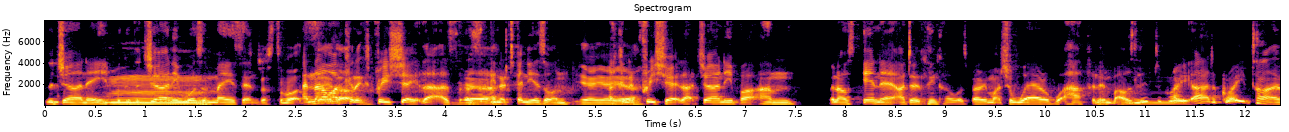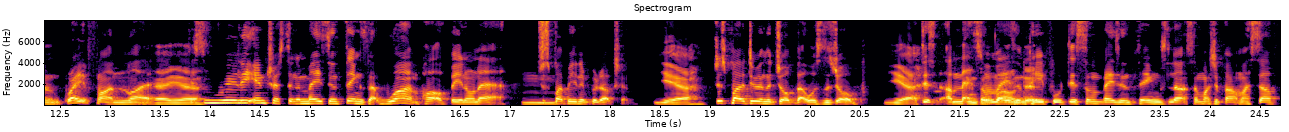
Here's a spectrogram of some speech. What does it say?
the journey because mm. the journey was mm. amazing. Just about. And now I that. can appreciate that as, as, you know, ten years on. Yeah, yeah. I can appreciate that journey, but um, when I was in it, I don't think I was very much aware of what happened. But I was lived a great, I had a great time, great fun, like yeah, yeah. just some really interesting, amazing things that weren't part of being on air, mm. just by being in production. Yeah, just by doing the job that was the job. Yeah, I, just, I met things some amazing people, did some amazing things, learned so much about myself,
